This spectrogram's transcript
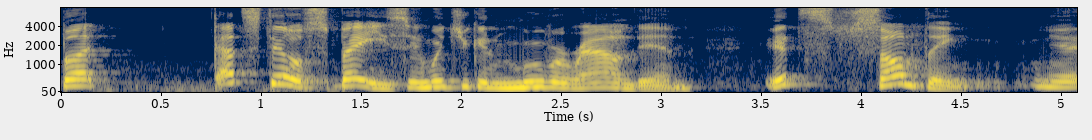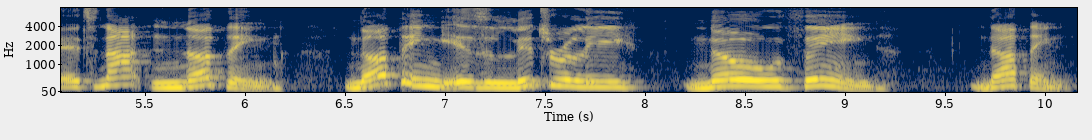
but that's still space in which you can move around in. It's something. It's not nothing. Nothing is literally no thing. Nothing.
